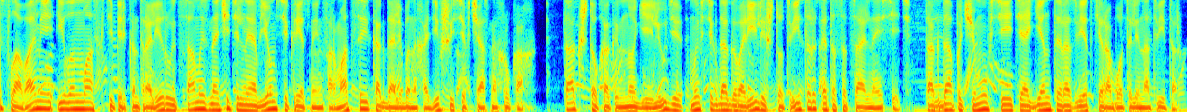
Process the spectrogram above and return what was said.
словами, Илон Маск теперь контролирует самый значительный объем секретной информации, когда-либо находившейся в частных руках. Так что, как и многие люди, мы всегда говорили, что Твиттер – это социальная сеть. Тогда почему все эти агенты разведки работали на Твиттер?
